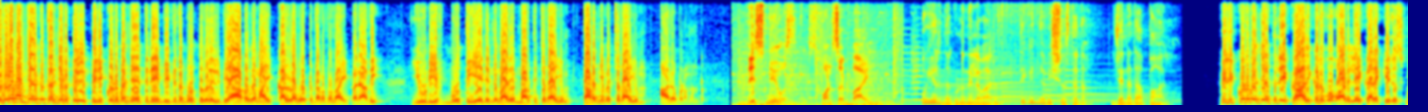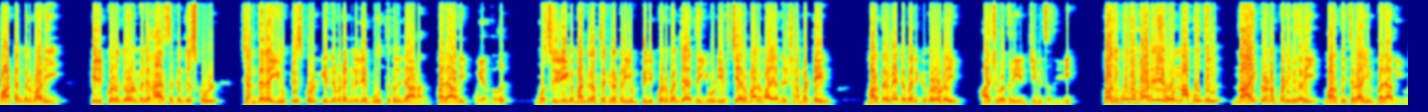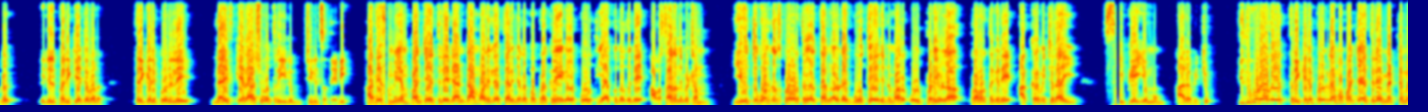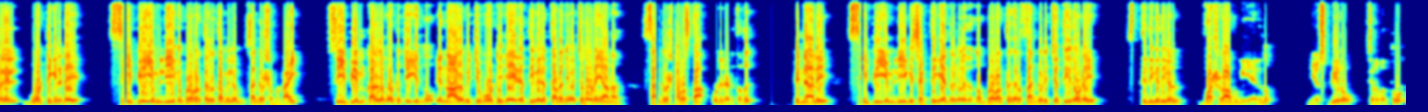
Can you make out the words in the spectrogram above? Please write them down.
ത്രിപുര പഞ്ചായത്ത് തെരഞ്ഞെടുപ്പിൽ പിലിക്കോട് പഞ്ചായത്തിലെ വിവിധ ബൂത്തുകളിൽ വ്യാപകമായി കള്ളവോട്ട് നടന്നതായി പരാതി. യു ഡി എഫ് ബൂത്ത് ഏജന്റുമാരെ മർദ്ദിച്ചതായും തടഞ്ഞുവെച്ചതായും ആരോപണമുണ്ട്. ദിസ് ന്യൂസ് സ്പോൺസർഡ് ബൈ ഉയർന്ന ഗുണനിലവാരം തികഞ്ഞ വിശ്വസ്തത ജനതാ പാൽ. പിലിക്കോട് പഞ്ചായത്തിലെ കാലിക്കടവ് വാർഡിലെ Karakkeru smart anganwadi Pilicode government higher secondary school Chandera U P school എന്നിവിടങ്ങളിലെ ബൂത്തുകളിലാണ് പരാതി ഉയർന്നത്. മുസ്ലിം ലീഗ് മണ്ഡലം സെക്രട്ടറിയും Pilicode panchayat U D F ചെയർമാനുമായ നിഷാം പട്ടേൽ മർദ്ദനമേറ്റ പരിക്കുകളോടെ ആശുപത്രിയിൽ ചികിത്സ തേടി. പതിമൂന്നാം വാർഡിലെ ഒന്നാം ബൂത്തിൽ നായ്ക്കുരണപ്പൊടി വിതറി മർദ്ദിച്ചതായും പരാതിയുണ്ട്. ഇതിൽ പരിക്കേറ്റവർ തൃക്കരിപ്പൂരിലെ ലൈഫ് കെയർ ആശുപത്രിയിലും ചികിത്സ തേടി. അതേസമയം പഞ്ചായത്തിലെ രണ്ടാം വാർഡിലെ തെരഞ്ഞെടുപ്പ് പ്രക്രിയകൾ പൂർത്തിയാക്കുന്നതിന്റെ അവസാന നിമിഷം യൂത്ത് കോൺഗ്രസ് പ്രവർത്തകർ തങ്ങളുടെ ബൂത്ത് ഏജന്റുമാർ ഉൾപ്പെടെയുള്ള പ്രവർത്തകരെ ആക്രമിച്ചതായി സി പി ഐ എമ്മും ആരോപിച്ചു. ഇതുകൂടാതെ തൃക്കരിപ്പൂർ ഗ്രാമപഞ്ചായത്തിലെ മെട്ടമലിൽ വോട്ടിങ്ങിനിടെ സി പി ലീഗ് പ്രവർത്തകർ തമ്മിലും സംഘർഷമുണ്ടായി. സി പി എം കള്ളവോട്ട് ചെയ്യുന്നു എന്നാരോപിച്ച് വോട്ട് ചെയ്യാനെത്തിയവരെ തടഞ്ഞുവെച്ചതോടെയാണ് സംഘർഷാവസ്ഥ ഉടലെടുത്തത്. പിന്നാലെ സി പി എം ലീഗ് ശക്തി കേന്ദ്രങ്ങളിൽ നിന്നും പ്രവർത്തകർ സംഘടിച്ചെത്തിയതോടെ സ്ഥിതിഗതികൾ വഷളാവുകയായിരുന്നു. News bureau Cheruvathur.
